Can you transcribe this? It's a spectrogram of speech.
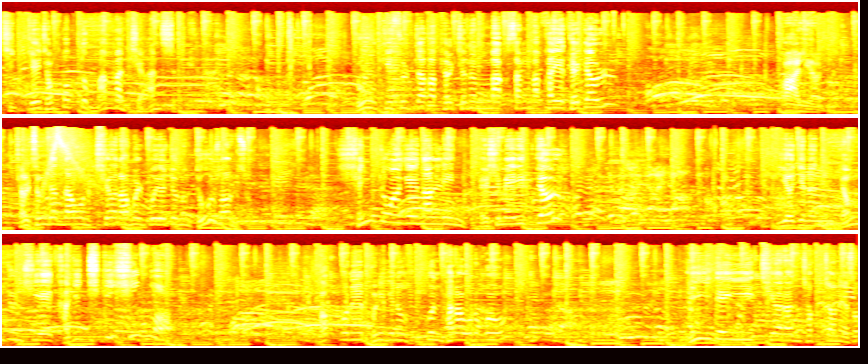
직계 전법도 만만치 않습니다. 두 기술자가 펼치는 막상막하의 대결. 과연 결승전다운 치열함을 보여주는 두 선수. 신중하게 날린 배심의 입결. 이어지는 영준 씨의 가지치기 신공. 덕분에 분위기는 후끈 달아오르고 2대2 치열한 접전에서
